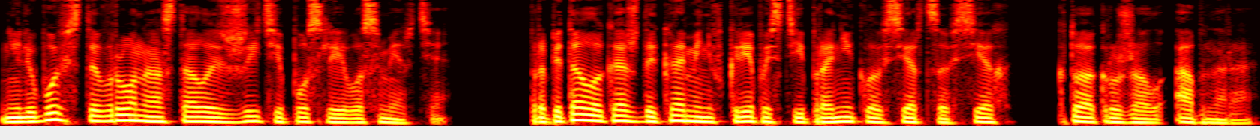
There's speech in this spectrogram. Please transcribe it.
Нелюбовь Стеврона осталась жить и после его смерти. Пропитала каждый камень в крепости и проникла в сердце всех, кто окружал Абнера.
